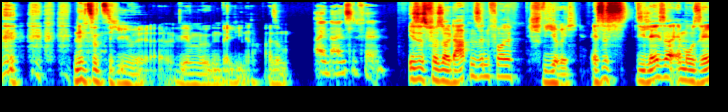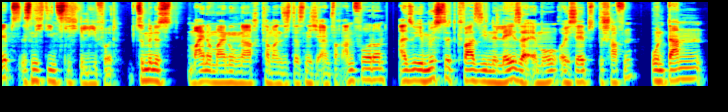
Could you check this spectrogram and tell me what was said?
Nehmt uns nicht übel, wir mögen Berliner. Also ein Einzelfällen. Ist es für Soldaten sinnvoll? Schwierig. Es ist, die Laser-Ammo selbst ist nicht dienstlich geliefert. Zumindest meiner Meinung nach kann man sich das nicht einfach anfordern. Also ihr müsstet quasi eine Laser-Ammo euch selbst beschaffen und dann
